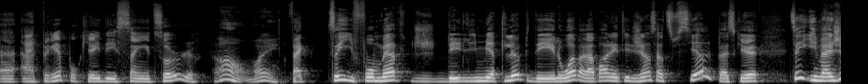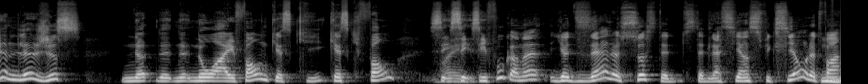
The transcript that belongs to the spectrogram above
euh, après pour qu'il y ait des ceintures. Oh, ouais. Fait que, tu sais, il faut mettre des limites là, puis des lois par rapport à l'intelligence artificielle, parce que, tu sais, imagine là, juste nos iPhones, qu'est-ce qu'ils qu'est-ce qu'ils font? C'est Ouais. fou comment, il y a 10 ans, là, ça, c'était c'était de la science-fiction, là, de faire,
